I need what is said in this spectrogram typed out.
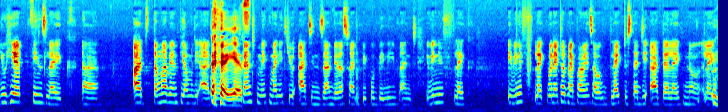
you hear things like uh, art, tamwabe mpia muli art. Like, Yes. You can't make money through art in Zambia. That's what people believe. And even if like, even if like when I told my parents I would like to study art, they're like, no, like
